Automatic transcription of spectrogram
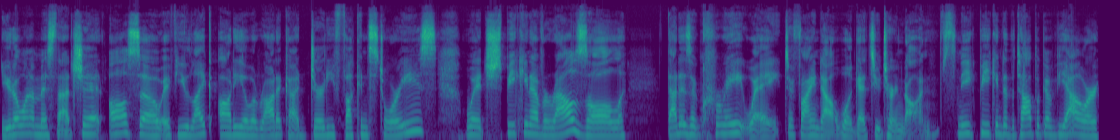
You don't want to miss that shit. Also, if you like audio erotica, dirty fucking stories, which speaking of arousal, that is a great way to find out what gets you turned on. Sneak peek into the topic of the hour.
